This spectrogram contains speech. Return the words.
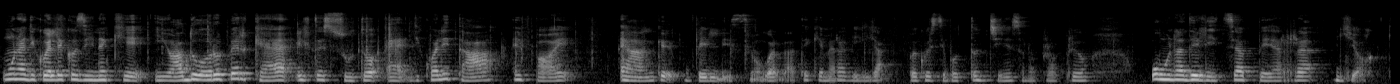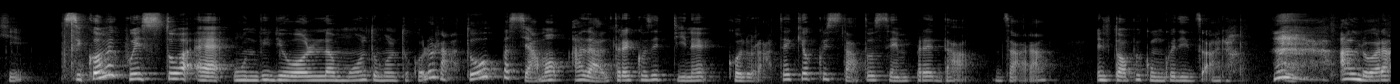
una di quelle cosine che io adoro perché il tessuto è di qualità e poi è anche bellissimo. Guardate che meraviglia. Poi questi bottoncini sono proprio una delizia per gli occhi Siccome questo è un video haul molto molto colorato, passiamo ad altre cosettine colorate che ho acquistato sempre da Zara. Il top è comunque di Zara. Allora,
